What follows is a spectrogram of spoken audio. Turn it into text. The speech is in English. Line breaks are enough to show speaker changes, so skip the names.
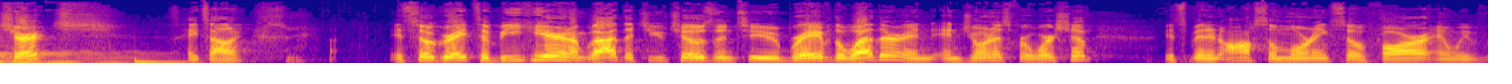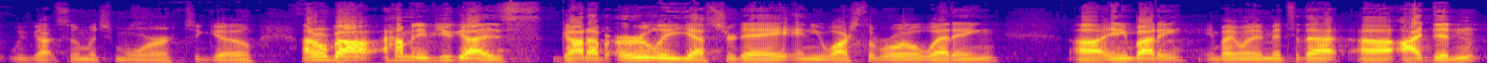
church. Hey, Tyler. It's so great to be here, and I'm glad that you've chosen to brave the weather and, and join us for worship. It's been an awesome morning so far, and we've, we've got so much more to go. I don't know about how many of you guys got up early yesterday and you watched the royal wedding. Uh, anybody? Anybody want to admit to that? Uh, I didn't.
